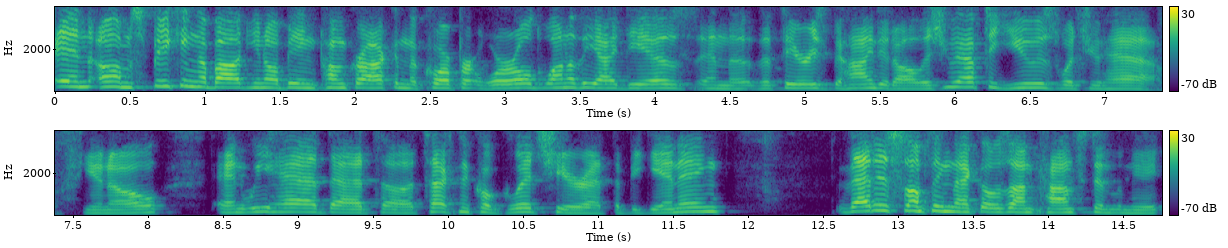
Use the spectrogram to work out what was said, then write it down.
And um, speaking about you know being punk rock in the corporate world, one of the ideas and the the theories behind it all is you have to use what you have, you know. And we had that uh, technical glitch here at the beginning. That is something that goes on constantly,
